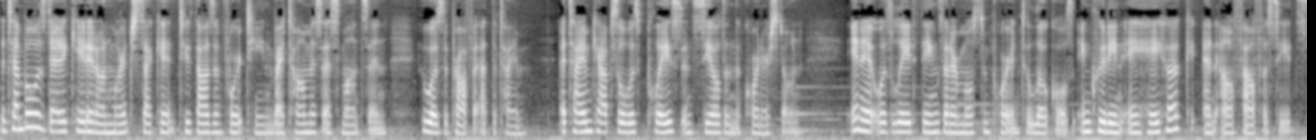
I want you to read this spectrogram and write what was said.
The temple was dedicated on March 2, 2014, by Thomas S. Monson, who was the prophet at the time. A time capsule was placed and sealed in the cornerstone. In it was laid things that are most important to locals, including a hay hook and alfalfa seeds.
